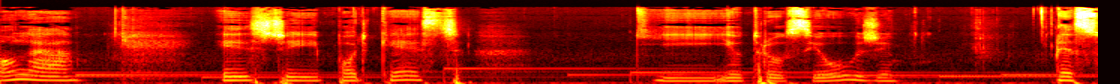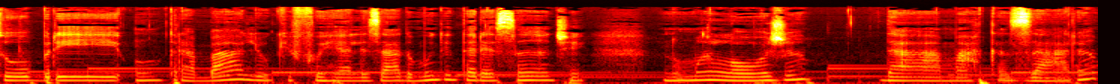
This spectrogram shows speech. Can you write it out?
Olá, este podcast que eu trouxe hoje é sobre um trabalho que foi realizado muito interessante numa loja da marca Zara,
